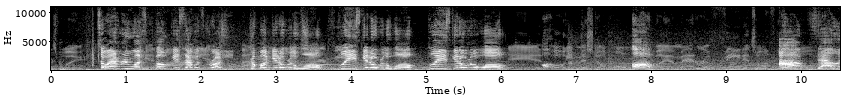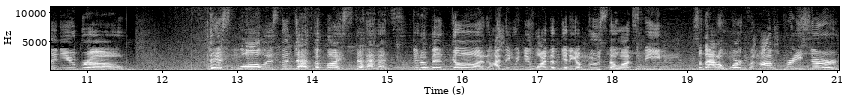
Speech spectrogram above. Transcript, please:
So everyone's focused on what's crushed. Come on, get over the wall. Please get over the wall. Please get over the wall. Oh, oh. I'm telling you, bro. This wall is the death of my stats. Should have been gone. I think we do wind up getting a boost though on speed, so that'll work. But I'm pretty sure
